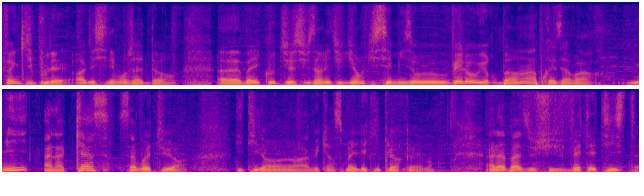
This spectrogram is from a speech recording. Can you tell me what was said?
Funky Poulet. Ah, décidément, j'adore. Euh, bah écoute, je suis un étudiant qui s'est mis au vélo urbain après avoir mis à la casse sa voiture. Dit-il euh, avec un smiley qui pleure quand même. hein. À la base, je suis vététiste.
